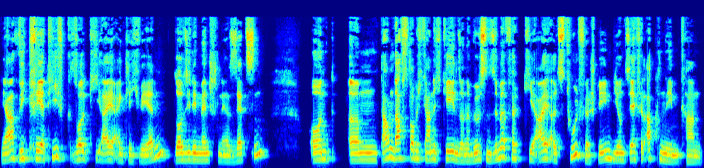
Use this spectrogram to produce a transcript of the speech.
Ja, wie kreativ soll KI eigentlich werden? Soll sie den Menschen ersetzen? Und ähm, darum darf es, glaube ich, gar nicht gehen, sondern wir müssen immer KI als Tool verstehen, die uns sehr viel abnehmen kann.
